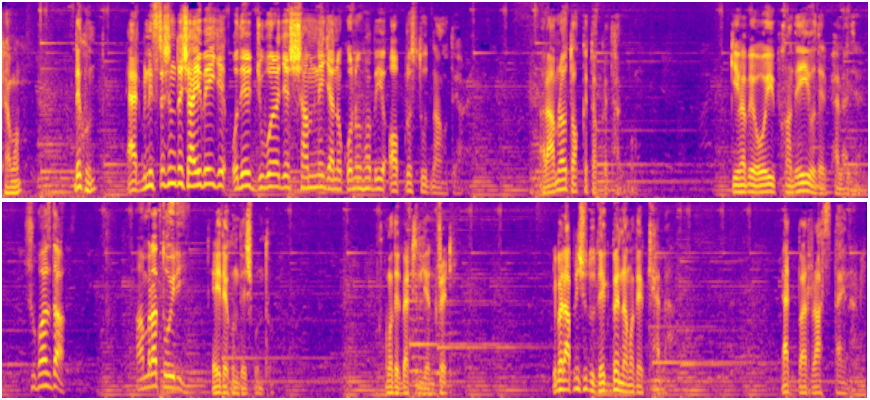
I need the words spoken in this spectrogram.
কেমন? দেখুন অ্যাডমিনিস্ট্রেশন তো চাইবেই যে ওদের যুবরাজের সামনে যেন কোনোভাবেই অপ্রস্তুত না হতে হয়। আর আমরাও তককে তককে থাকব। কীভাবে ওই ফাঁদেই ওদের ফেলা যায়। সুভাষ দা আমরা তৈরি। এই দেখুন দেশবন্ধু আমাদের ব্যাটালিয়ান রেডি এবার আপনি শুধু দেখবেন আমাদের খেলা। একবার রাস্তায় নামি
